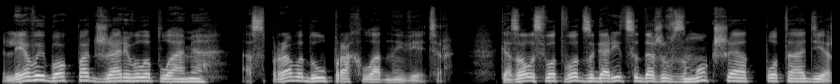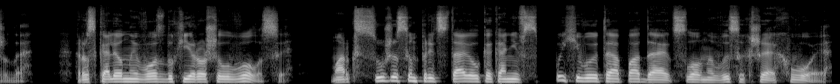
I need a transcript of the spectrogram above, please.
Левый бок поджаривало пламя, а справа дул прохладный ветер. Казалось, вот-вот загорится даже взмокшая от пота одежда. Раскаленный воздух ерошил волосы. Марк с ужасом представил, как они вспыхивают и опадают, словно высохшая хвоя.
